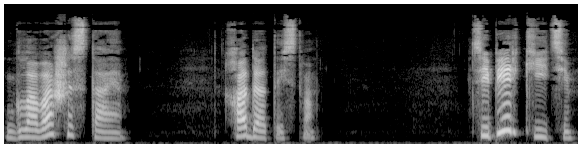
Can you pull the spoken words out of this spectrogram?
Глава шестая. Ходатайство. «Теперь Кити,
